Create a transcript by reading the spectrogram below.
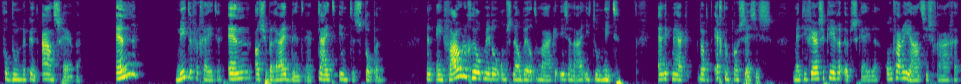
voldoende kunt aanscherpen. En, niet te vergeten, en als je bereid bent er tijd in te stoppen. Een eenvoudig hulpmiddel om snel beeld te maken is een AI-tool niet. En ik merk dat het echt een proces is. Met diverse keren upscalen, om variaties vragen,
